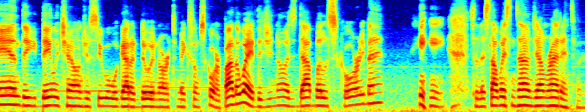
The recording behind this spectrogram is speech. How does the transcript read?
and the daily challenges, see what we gotta do in order to make some score. By the way, did you know it's double score? Hehe. So let's stop wasting time jump right into it.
